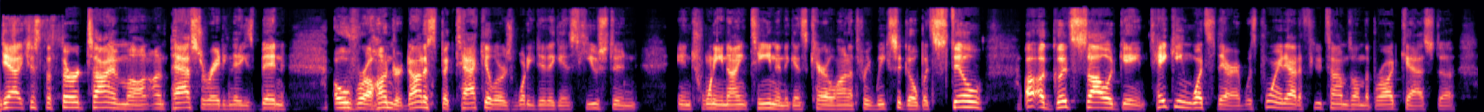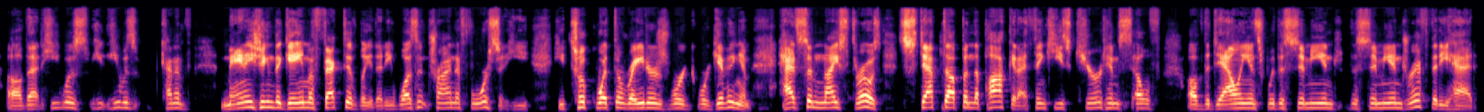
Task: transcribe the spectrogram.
Yeah, just the third time on, on passer rating that he's been over 100. Not as spectacular as what he did against Houston in 2019 and against Carolina three weeks ago, but still a, a good, solid game. Taking what's there. It was pointed out a few times on the broadcast uh, uh, that he was he, he was kind of managing the game effectively, that he wasn't trying to force it. He he took what the Raiders were were giving him, had some nice throws, stepped up in the pocket. I think he's cured himself of the dalliance with the Siemian the Siemian drift that he had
